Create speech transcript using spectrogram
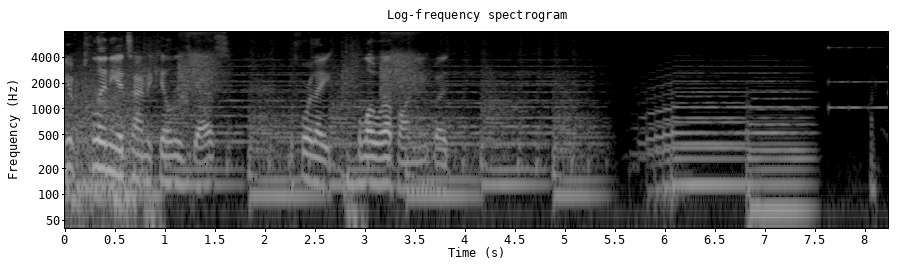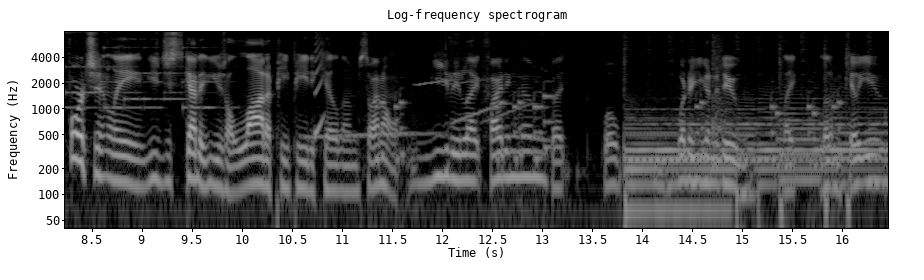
You have plenty of time to kill these guys before they blow up on you, but... Unfortunately, you just gotta use a lot of PP to kill them, so I don't really like fighting them, but, well, what are you gonna do? Like, let them kill you?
